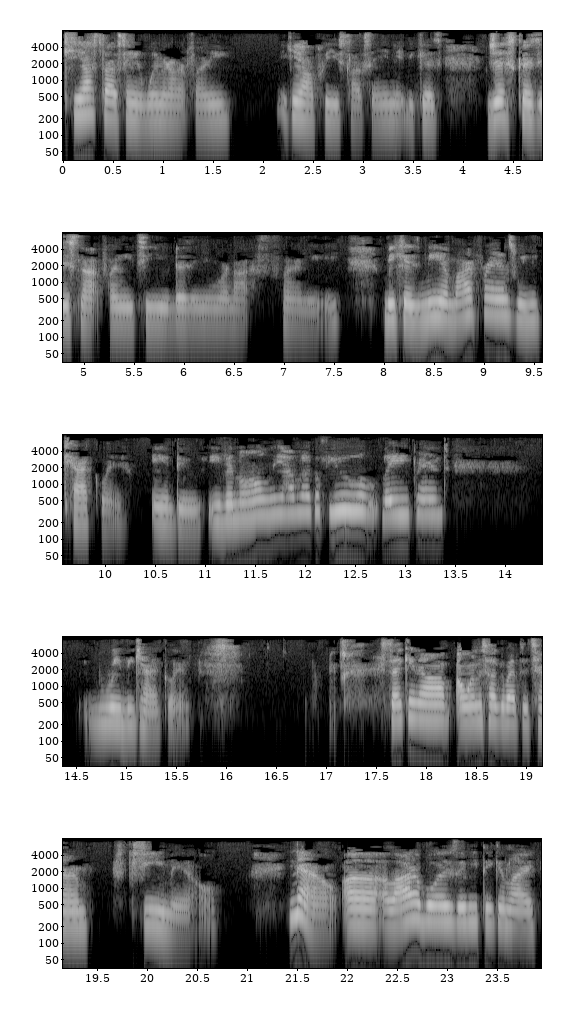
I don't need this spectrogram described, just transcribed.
can y'all stop saying women aren't funny? Can y'all please stop saying it because just cause it's not funny to you doesn't mean we're not funny. Because me and my friends, we cackling and do. Even though I only have like a few lady friends, we be cackling. Second off, I want to talk about the term female. Now, uh, a lot of boys, they be thinking like,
